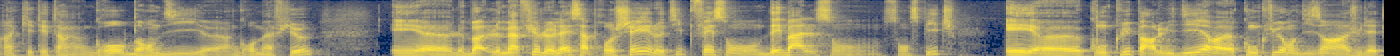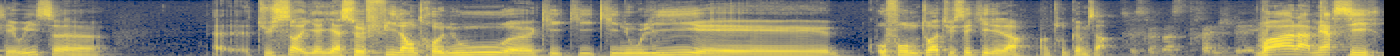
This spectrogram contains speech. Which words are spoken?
hein, qui était un gros bandit, euh, un gros mafieux. Et le, mafieux le laisse approcher, et le type fait son, déballe son, speech, et conclut par lui dire, conclut en disant à Juliette Lewis, tu sens, il y, a- ce fil entre nous qui- qui nous lie, et au fond de toi, tu sais qu'il est là, un truc comme ça. Ce serait pas Strange Day Voilà, merci.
